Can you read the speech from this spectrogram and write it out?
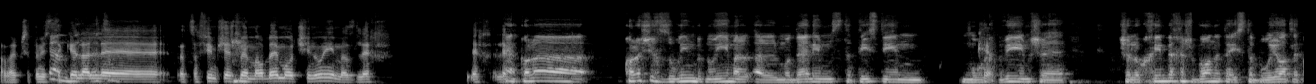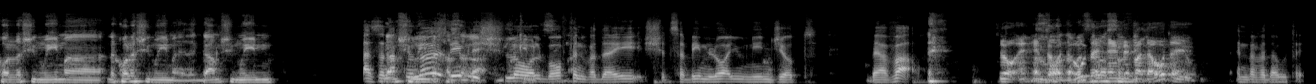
אבל כשאתה מסתכל על בעצם- אה, רצפים שיש בהם הרבה מאוד שינויים, אז לך... לך, לך כן, כל, ה... כל השחזורים בנויים על, על מודלים סטטיסטיים מורכבים, ש... שלוקחים בחשבון את ההסתברויות לכל השינויים, ה... לכל השינויים האלה, גם שינויים... אז אנחנו לא יודעים לשלול באופן ודאי שצבים לא היו נינג'ות בעבר. לא, הם, נכון, בוודאות, לא. בוודאות היו. הם בוודאות היו.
